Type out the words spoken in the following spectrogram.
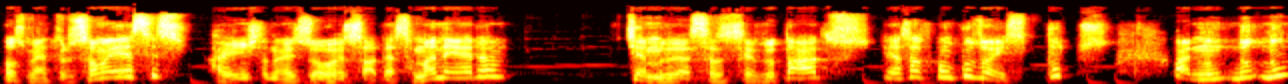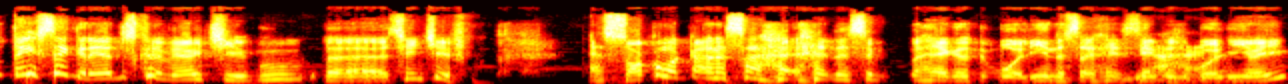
os métodos são esses, a gente analisou o resultado dessa maneira, temos esses resultados e essas conclusões. Putz, olha, não, não tem segredo escrever artigo uh, científico. É só colocar nessa, nessa regra de bolinho, nessa receita de bolinho aí,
